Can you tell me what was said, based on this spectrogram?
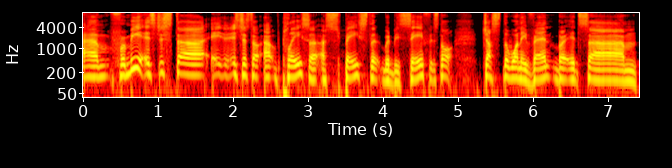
um, for me, it's just uh, it- it's just a, a place, a, a space that would be safe. It's not just the one event, but it's. Um,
